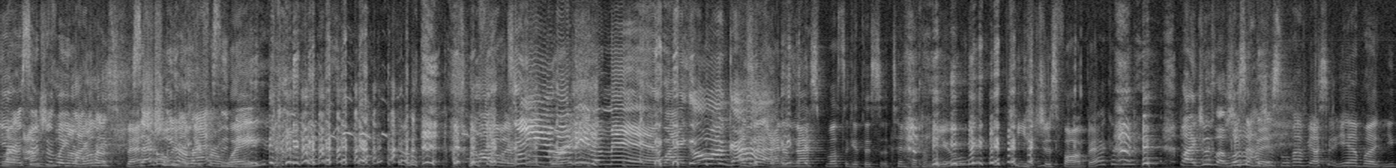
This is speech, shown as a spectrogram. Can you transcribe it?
you're like I'm essentially like really her- special sexually in a harassing different me. way. like, damn, really I great. need a man. Like, oh my god. I don't not supposed to get this attention from you? you just fall back like just a little said, bit. I just love you. I said, yeah, but you,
